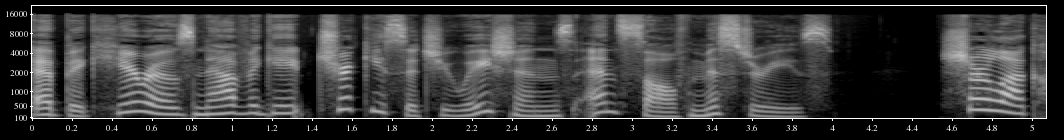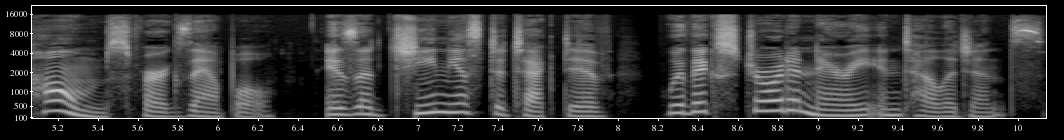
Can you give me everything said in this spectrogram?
Epic heroes navigate tricky situations and solve mysteries. Sherlock Holmes, for example, is a genius detective with extraordinary intelligence.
